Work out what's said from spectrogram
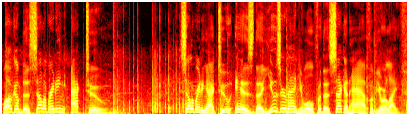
Welcome to Celebrating Act 2. Celebrating Act 2 is the user manual for the second half of your life.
